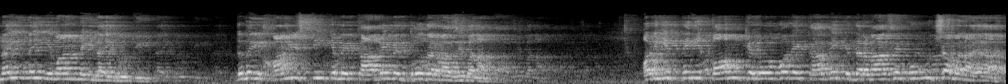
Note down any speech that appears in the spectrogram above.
نئی نئی ایمان نہیں لائی ہوتی، تو میری خواہش تھی کہ میں کعبے میں دو دروازے بناتا۔ اور یہ تیری قوم کے لوگوں نے کعبے کے دروازے کو اونچا بنایا ہے،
